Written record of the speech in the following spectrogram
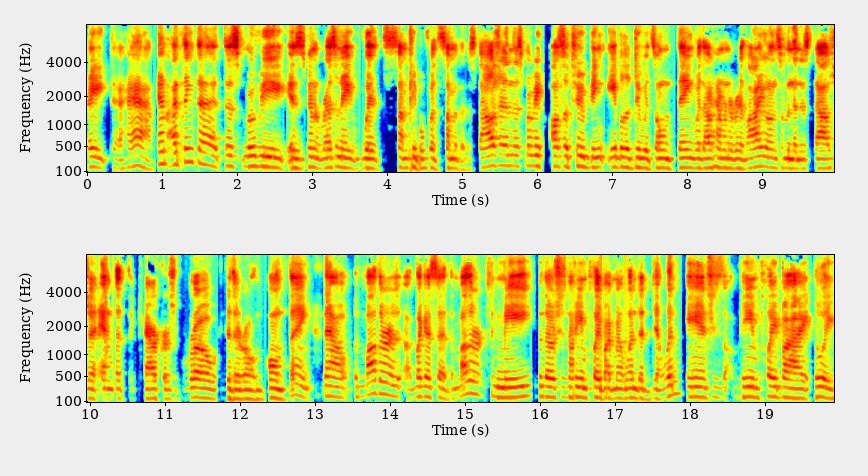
great to have. And I think that this movie is going to resonate with some people with some of the nostalgia in this movie. Also, too, being able to do its own thing without having to rely on some of the nostalgia and let the characters grow into their own own thing. Now, the mother, like I said, the mother to me, even though she's not being played by Melinda Dillon and she's being played by Julie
